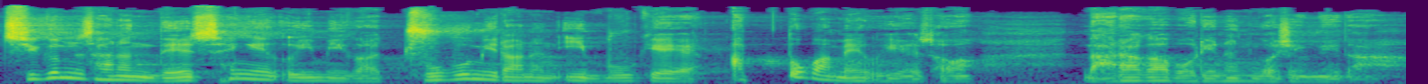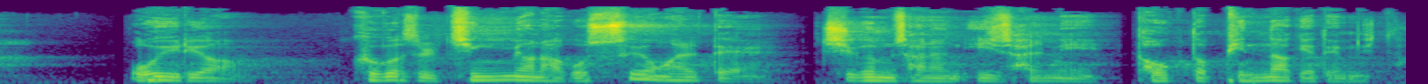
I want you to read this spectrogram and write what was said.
지금 사는 내 생의 의미가 죽음이라는 이 무게의 압도감에 의해서 날아가 버리는 것입니다. 오히려 그것을 직면하고 수용할 때 지금 사는 이 삶이 더욱더 빛나게 됩니다.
